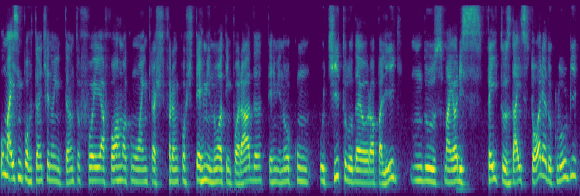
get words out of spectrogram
O mais importante, no entanto, foi a forma como o Eintracht Frankfurt terminou a temporada, terminou com o título da Europa League, um dos maiores feitos da história do clube,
